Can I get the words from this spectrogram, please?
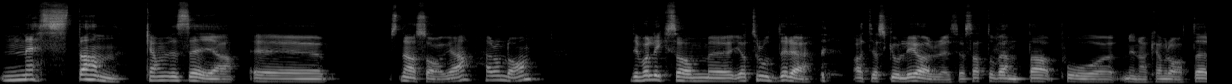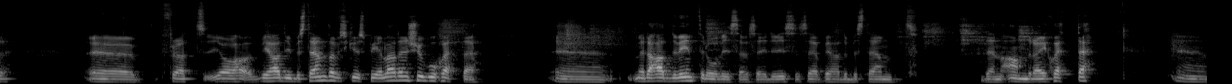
nästan, kan vi väl säga, eh, Snösaga häromdagen. Det var liksom, eh, jag trodde det, att jag skulle göra det. Så jag satt och väntade på mina kamrater. Eh, för att jag, vi hade ju bestämt att vi skulle spela den 26. Eh, men det hade vi inte då visade det sig. Det visade sig att vi hade bestämt den andra i sjätte. Eh,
